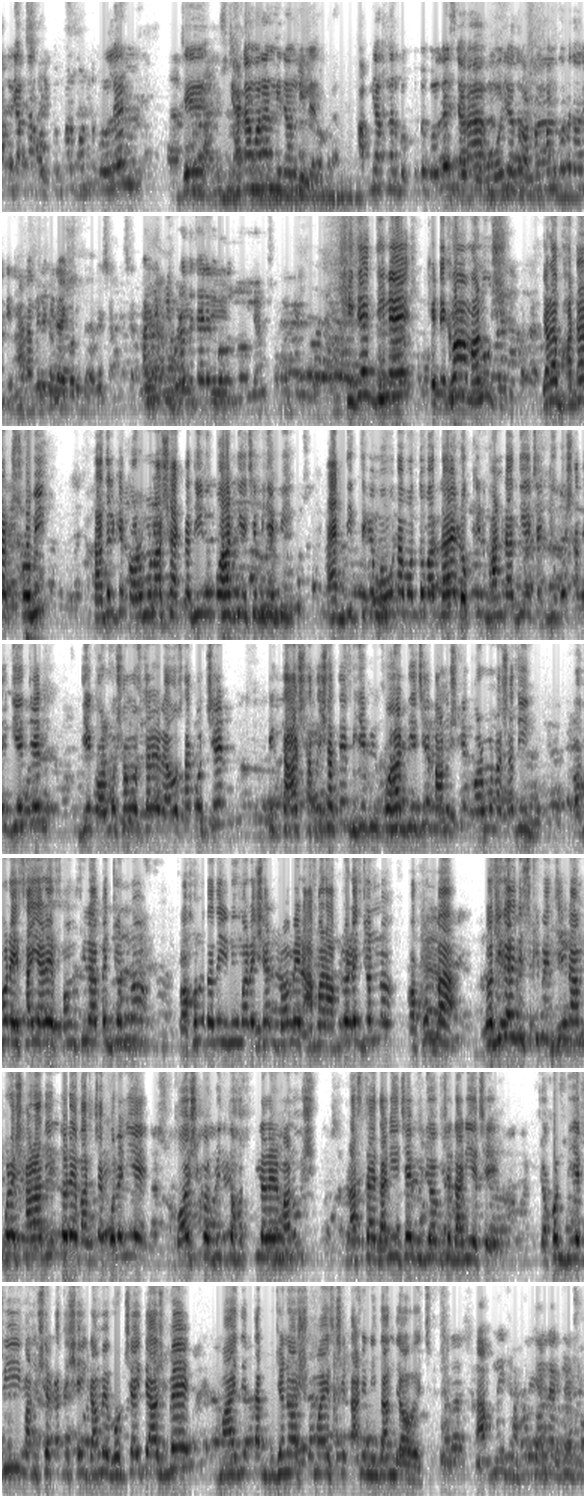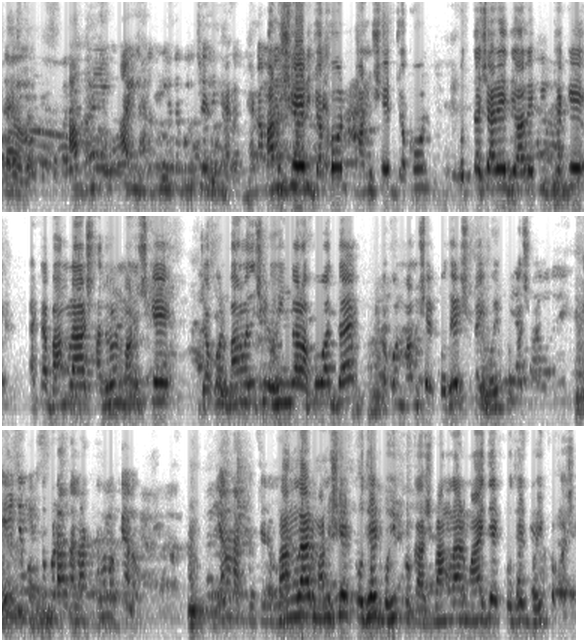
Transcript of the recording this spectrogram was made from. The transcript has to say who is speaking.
Speaker 1: আপনি আপনার বক্তব্যের মধ্যে বললেন যে ঝাঁটা মারার নিদান দিলেন। আপনি আপনার বক্তব্যে বললেন যারা মহিলাদের অসম্মান করবে তাদেরকে ঝাঁটা মেরে বিদায় করতে হবে। আপনি কি বোঝাতে চাইলেন বলুন
Speaker 2: শীতের দিনে খেটে খাওয়া মানুষ, যারা ভাটার শ্রমিক, তাদেরকে কর্মনাশা একটা দিন উপহার দিয়েছে বিজেপি। একদিক থেকে মমতা বন্দ্যোপাধ্যায় লক্ষ্মীর ভান্ডার দিয়েছেন যুব সাথী দিয়েছেন, যে কর্মসংস্থানের ব্যবস্থা করছেন ঠিক তার সাথে সাথে বিজেপি উপহার দিয়েছে মানুষকে কর্মনাশা দিন কখনো এসআইআর এর ফর্ম ফিল আপের জন্য, কখনো তাদের ইনিউমারেশন ফর্মের আবার আপলোডের জন্য, কখন বা লজিক্যাল ডিসক্রিপেন্সির নাম করে সারাদিন ধরে বাচ্চা কোলে নিয়ে বয়স্ক বৃদ্ধ হসপিটালের মানুষ রাস্তায় দাঁড়িয়েছে ভিডিও অফিসে দাঁড়িয়েছে। যখন বিজেপি মানুষের কাছে সেই গ্রামে ভোট চাইতে আসবে মায়েদের তার বুঝে নেওয়ার সময় এসছে তারই নিদান দেওয়া হয়েছে। মানুষের যখন মানুষের যখন অত্যাচারে দেওয়ালে পিঠ থাকে একটা বাংলা সাধারণ মানুষকে যখন বাংলাদেশি রোহিঙ্গার অপবাদ দেয় তখন মানুষের ক্রোধের সেটাই বহিঃপ্রকাশ হয়।
Speaker 1: এই যে বক্তব্যটা আপনার রাখতে হলো কেন?
Speaker 2: বাংলার মানুষের ক্রোধের বহিঃপ্রকাশ বাংলার মায়েদের ক্রোধের বহিঃপ্রকাশ।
